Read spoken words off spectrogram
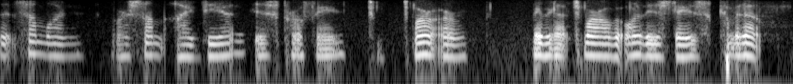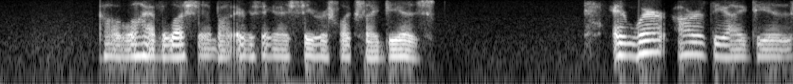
that someone or some idea is profane tomorrow, or maybe not tomorrow, but one of these days coming up, uh, we'll have a lesson about everything I see reflects ideas. And where are the ideas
